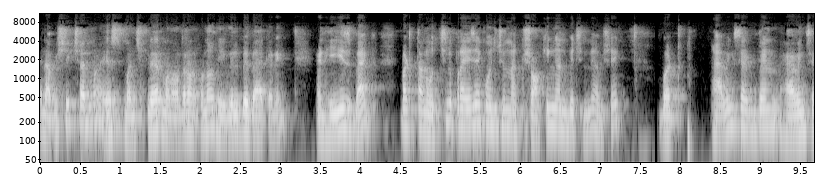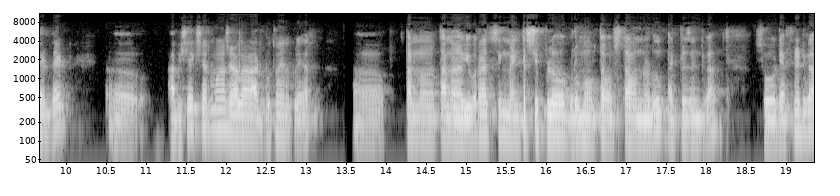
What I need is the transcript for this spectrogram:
and Abhishek Sharma is మంచి ప్లేయర్ మనం అందరం అనుకున్నాం హీ విల్ బి బ్యాక్ అని. And he is back but తను వచ్చిన ప్రైజే కొంచెం నాకు షాకింగ్ అనిపించింది Abhishek. But having set then having set that Abhishek Sharma చాలా అద్భుతమైన ప్లేయర్ uh, తన తన యువరాజ్ సింగ్ మెంటర్షిప్లో గ్రూమ్ అవుతా వస్తా ఉన్నాడు అట్ ప్రెసెంట్గా. సో డెఫినెట్గా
